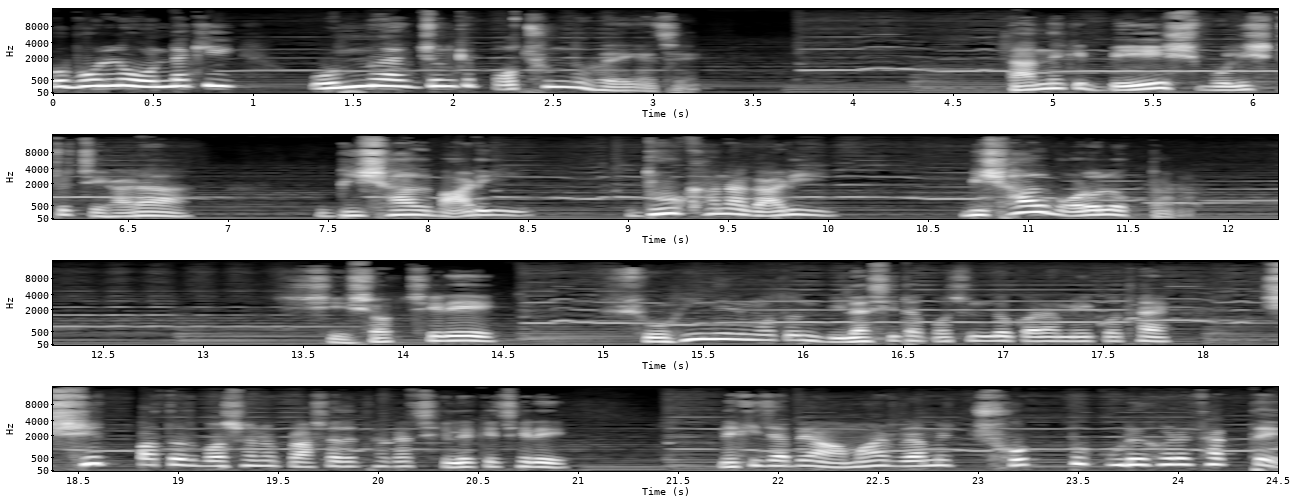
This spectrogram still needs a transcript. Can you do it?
ও বলল, ওর নাকি অন্য একজনকে পছন্দ হয়ে গেছে। তার নাকি বেশ বলিষ্ঠ চেহারা, বিশাল বাড়ি, দুখানা গাড়ি, বিশাল বড় লোক তারা। সেসব ছেড়ে সোহিনীর মতন বিলাসিতা পছন্দ করা মেয়ে কোথায়? শ্বেত পাথর বসানো প্রাসাদে থাকা ছেলেকে ছেড়ে নাকি যাবে আমার গ্রামের ছোট্ট কুড়ে ঘরে থাকতে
